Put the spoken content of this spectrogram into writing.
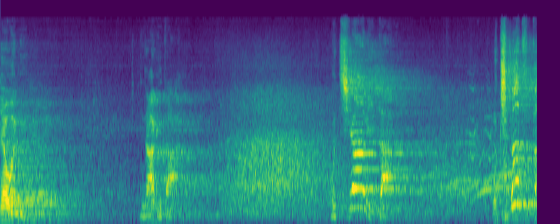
要问你，你哪里大？我家里大，我车子大，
